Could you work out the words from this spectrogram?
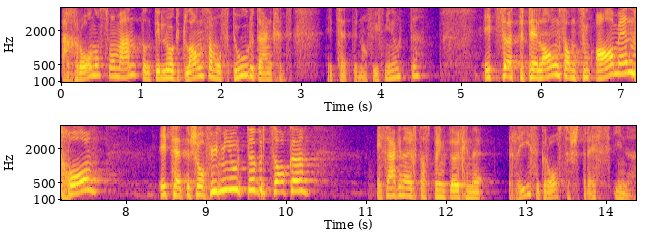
ein Chronos-Moment? Und ihr schaut langsam auf die Uhr und denkt, jetzt hat er noch fünf Minuten. Jetzt sollte er langsam zum Amen kommen. Jetzt hat er schon fünf Minuten überzogen. Ich sage euch, das bringt euch in einen riesengroßen Stress hinein.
